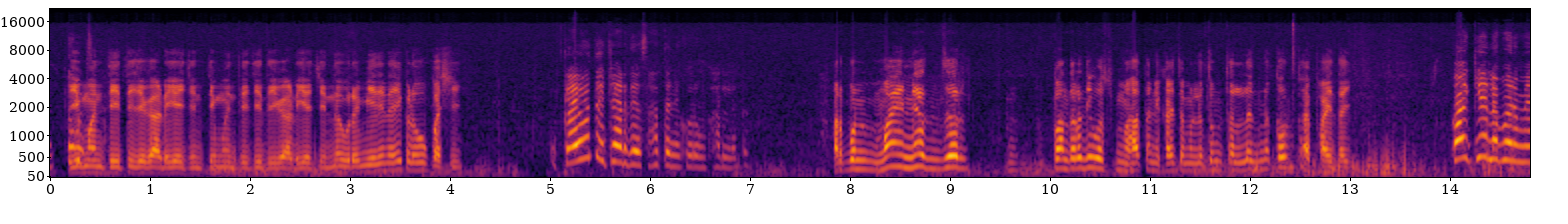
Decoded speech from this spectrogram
ती तुम- म्हणते तिची गाडी यायची आणि ती म्हणते ती गाडी यायची नवरं मिली ना इकडं उपाशी. काय होतंय चार दिवस हाताने करून खाल्लं तर? अरे पण महिन्यात जर पंधरा दिवस हाताने खायचं म्हणलं तुमचं लग्न करून काय फायदा आहे? काय केलं बरं मी?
